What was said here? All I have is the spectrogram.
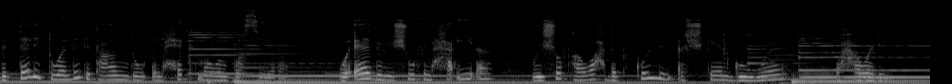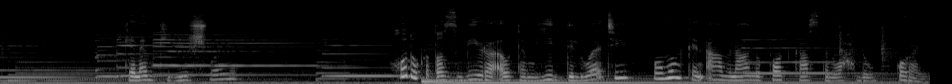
بالتالي اتولدت عنده الحكمة والبصيرة وقادر يشوف الحقيقة ويشوفها واحدة في كل الأشكال جواه وحواليه. كلام كبير شوية. خده كتصبيرة أو تمهيد دلوقتي وممكن أعمل عنه بودكاست لوحده قريب.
